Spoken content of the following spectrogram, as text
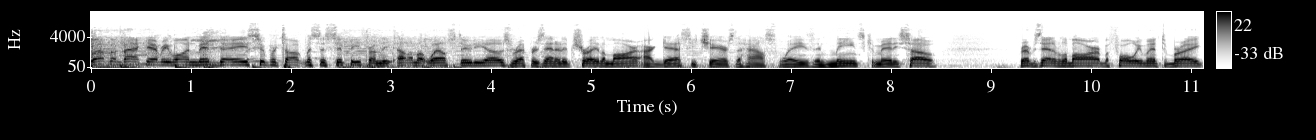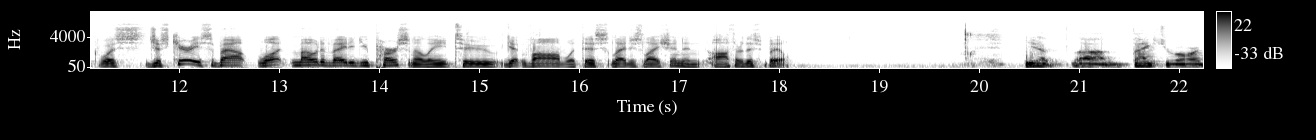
Welcome back, everyone. Midday Super Talk Mississippi from the Element Wealth Studios. Representative Trey Lamar, our guest, he chairs the House Ways and Means Committee. So, Representative Lamar, before we went to break, was just curious about what motivated you personally to get involved with this legislation and author this bill. Yeah, um, thanks, Gerard.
